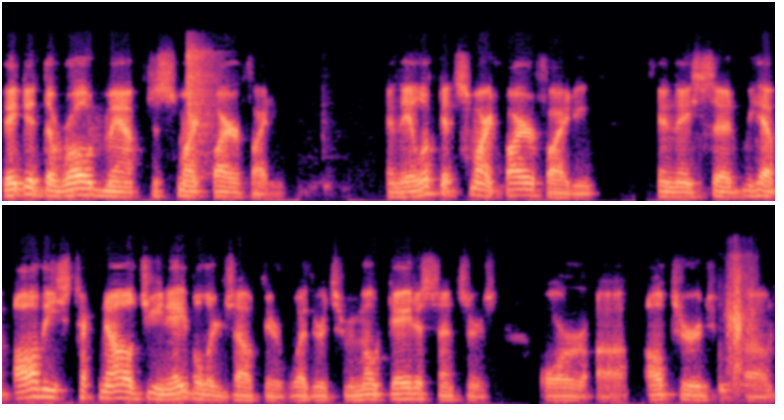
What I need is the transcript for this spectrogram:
they did the roadmap to smart firefighting. And they looked at smart firefighting and they said, we have all these technology enablers out there, whether it's remote data sensors or uh, altered um,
